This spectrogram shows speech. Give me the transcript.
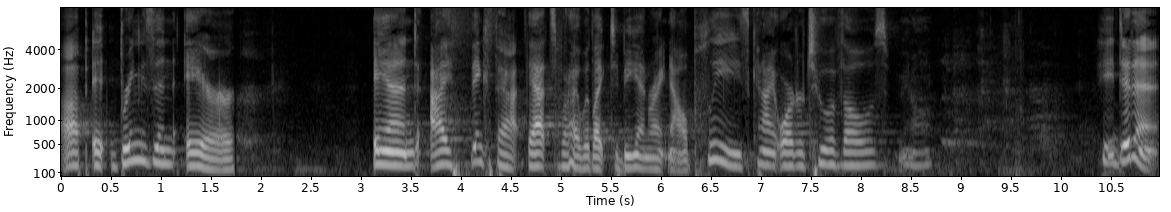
up, it brings in air. And I think that that's what I would like to be in right now. Please, can I order two of those? You know. He didn't.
